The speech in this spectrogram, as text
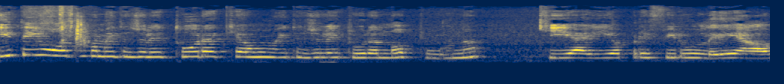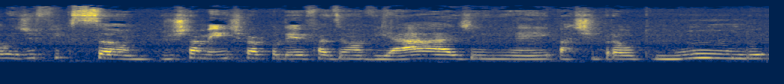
E tem outro momento de leitura que é o momento de leitura noturna, que aí eu prefiro ler algo de ficção, justamente para poder fazer uma viagem, né, partir para outro mundo,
